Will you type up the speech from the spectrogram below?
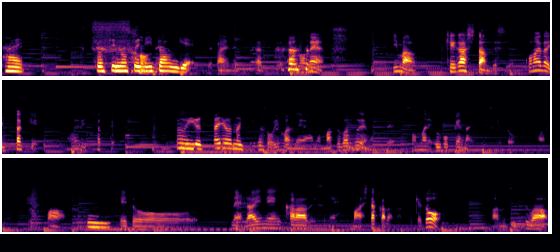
はい。年の瀬に懺悔。来年、ああのね、今、怪我したんですよ。この間言ったっけ？この間言ったっけ？うん、言ったような気が。そう、今ね、あの松葉杖なので、そんなに動けないんですけど、あのまあ、うん。えっ、と、ね、来年からですね、まあ明日からなんだけど、あの、実は、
